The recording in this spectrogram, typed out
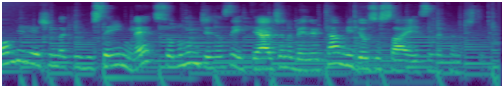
11 yaşındaki Hüseyin'le solunum cihazı ihtiyacını belirten videosu sayesinde tanıştık.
